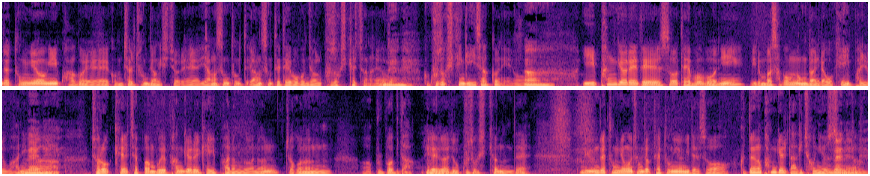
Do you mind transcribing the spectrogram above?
대통령이 과거에 검찰총장 시절에 양승태, 양승태 대법원장을 구속시켰잖아요. 네네. 그 구속시킨 게 이 사건이에요. 아, 이 판결에 대해서 대법원이 이른바 사법농단이라고 개입하려고 하니까 네네. 저렇게 재판부의 판결에 개입하는 거는 저거는 어, 불법이다. 이래가지고 음. 구속시켰는데 근데 윤 대통령은 정작 대통령이 돼서 그때는 판결이 나기 전이었습니다. 네네네.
